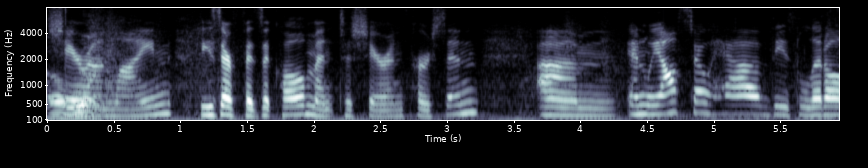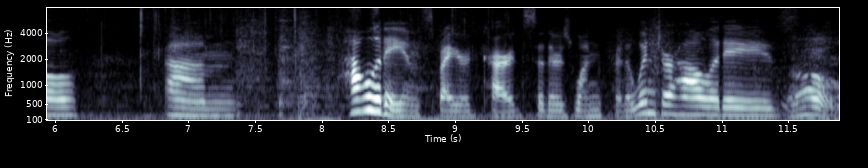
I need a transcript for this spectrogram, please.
Oh, share right. online. These are physical, meant to share in person. Um, and we also have these little um, holiday inspired cards. So there's one for the winter holidays. Oh,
